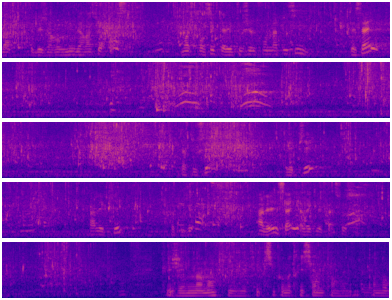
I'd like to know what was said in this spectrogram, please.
Bah, t'es déjà revenu vers la surface? Moi, je pensais que tu allais toucher le fond de la piscine. T'essayes? T'as touché? Les pieds? Par les pieds? T'as touché? Allez, essaye avec les fesses aussi. J'ai une maman qui était psychomotricienne pendant, pendant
